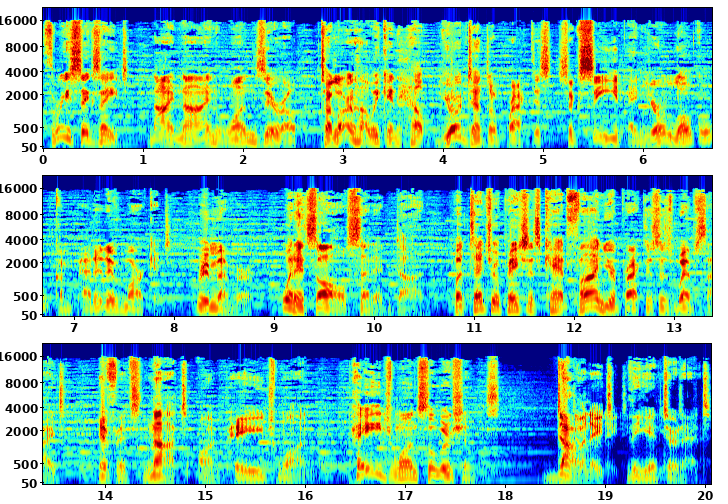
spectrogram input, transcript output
368 9910 to learn how we can help your dental practice succeed in your local competitive market. Remember, when it's all said and done, potential patients can't find your practice's website if it's not on page one. Page one solutions dominate the internet.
